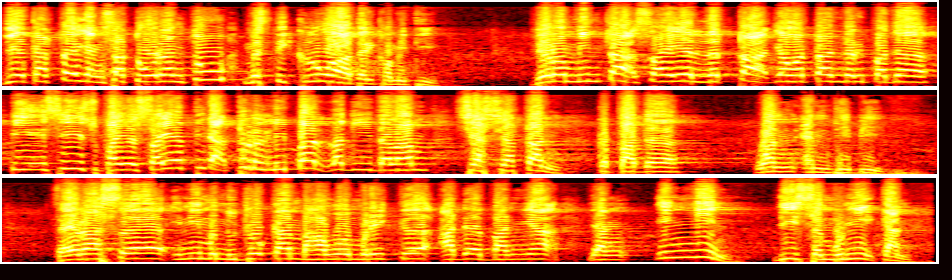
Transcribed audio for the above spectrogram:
dia kata yang satu orang tu mesti keluar dari komiti. Dia minta saya letak jawatan daripada PAC supaya saya tidak terlibat lagi dalam siasatan kepada 1MDB. Saya rasa ini menunjukkan bahawa mereka ada banyak yang ingin disembunyikan.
